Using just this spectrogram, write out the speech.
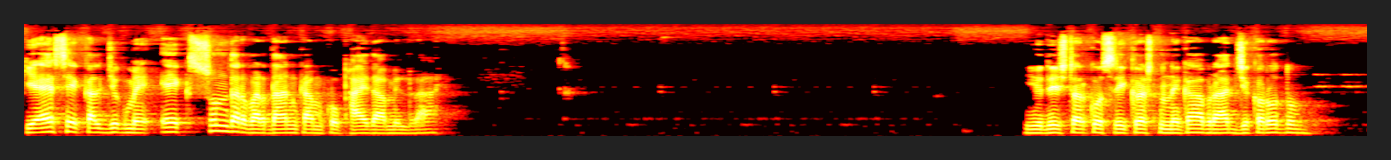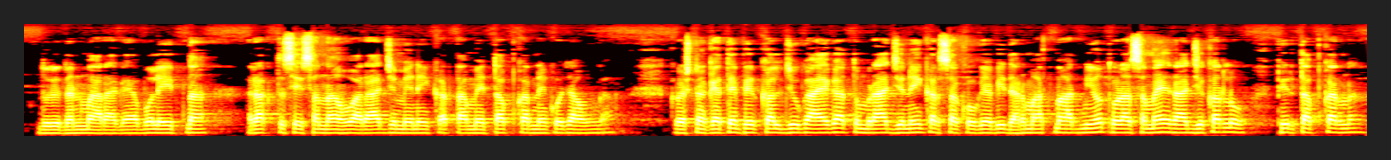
कि ऐसे कलयुग में एक सुंदर वरदान का हमको फ़ायदा मिल रहा है। युधिष्ठर को श्री कृष्ण ने कहा, अब राज्य करो तुम। दुर्योधन मारा गया, बोले, इतना रक्त से सना हुआ राज्य में नहीं करता, मैं तप करने को जाऊँगा। कृष्ण कहते हैं, फिर कल युग आएगा, तुम राज्य नहीं कर सकोगे। अभी धर्मात्मा आदमी हो, थोड़ा समय राज्य कर लो, फिर तप करना।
